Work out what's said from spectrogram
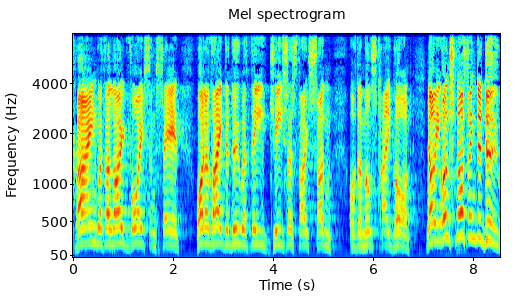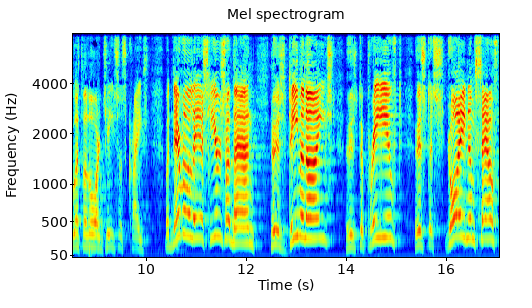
crying with a loud voice and said, What have I to do with thee, Jesus, thou Son of the Most High God? Now, he wants nothing to do with the Lord Jesus Christ. But nevertheless, here's a man who is demonized, who's depraved, who's destroying himself,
